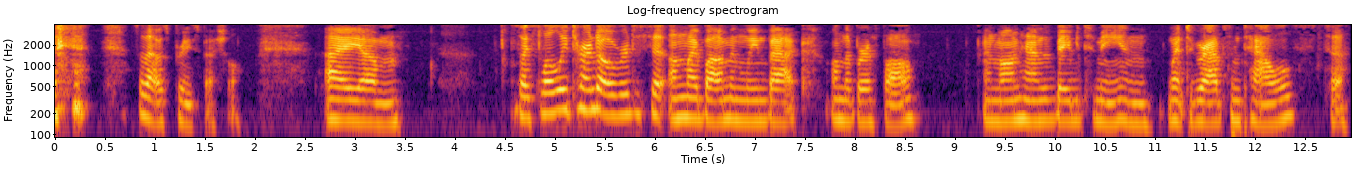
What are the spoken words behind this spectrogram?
so that was pretty special. I, um, so I slowly turned over to sit on my bum and lean back on the birth ball. And mom handed the baby to me and went to grab some towels to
